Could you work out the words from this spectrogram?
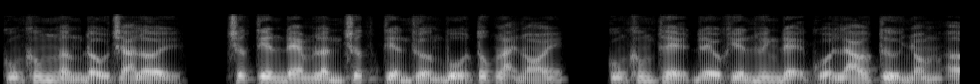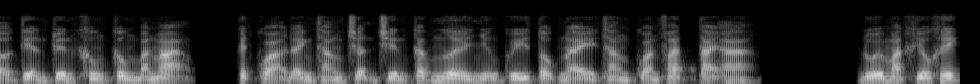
cũng không ngẩng đầu trả lời, trước tiên đem lần trước tiền thưởng bổ túc lại nói, cũng không thể đều khiến huynh đệ của lão tử nhóm ở tiền tuyến không công bán mạng, kết quả đánh thắng trận chiến các ngươi những quý tộc này thăng quan phát tại a. Đối mặt khiêu khích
